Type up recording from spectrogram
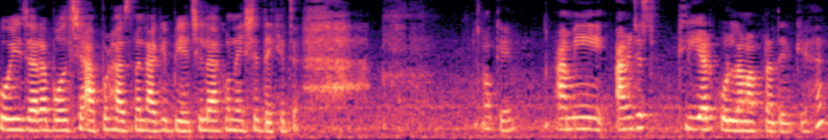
কই যারা বলছে আপুর হাজব্যান্ড আগে বিয়ে ছিল, এখন এসে দেখেছে। ওকে আমি আমি জাস্ট ক্লিয়ার করলাম আপনাদেরকে হ্যাঁ?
